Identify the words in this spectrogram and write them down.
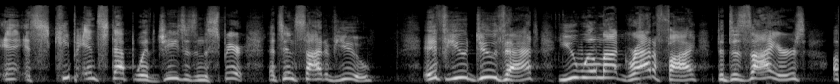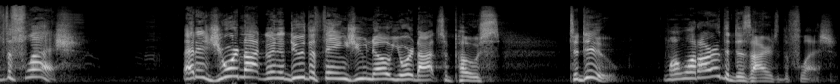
eh, eh, keep in step with Jesus and the Spirit that's inside of you, if you do that, you will not gratify the desires of the flesh. That is, you're not going to do the things you know you're not supposed to do. Well, what are the desires of the flesh?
